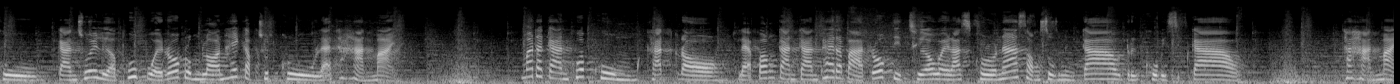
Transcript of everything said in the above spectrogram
คูลการช่วยเหลือผู้ป่วยโรคลมร้อนให้กับชุดครูและทหารใหม่ มาตรการควบคุม คัดกรอง และป้องกันการแพร่ระบาดโรคติดเชื้อไวรัสโคโรนา 2019 หรือโควิด -19 ทหารใหม่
